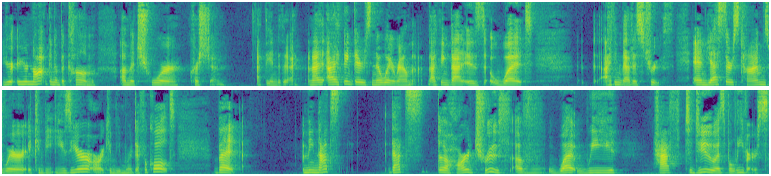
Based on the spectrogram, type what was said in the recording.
you're you're not going to become a mature Christian at the end of the day. And I, I think there's no way around that. I think that is what I think that is truth. And yes, there's times where it can be easier or it can be more difficult, but I mean that's that's the hard truth of what we have to do as believers.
